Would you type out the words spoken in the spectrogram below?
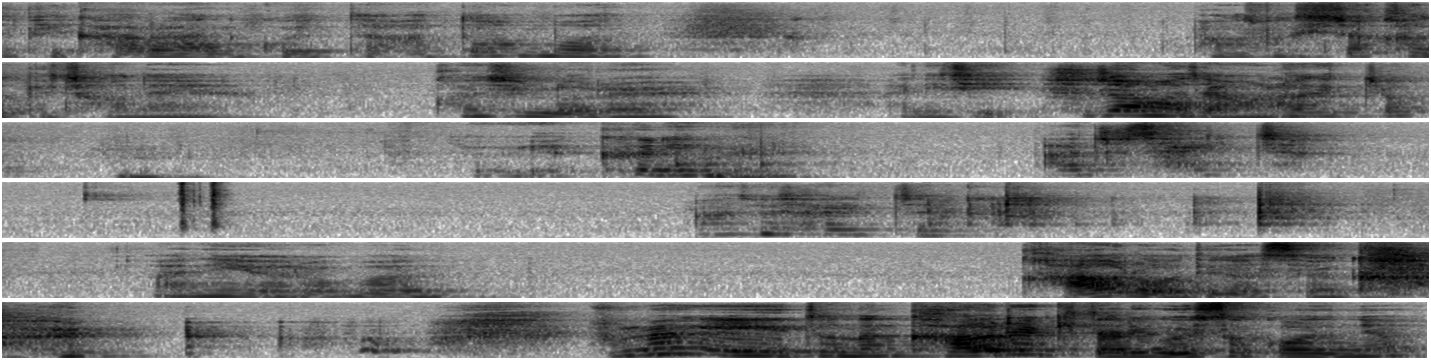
어차피 가라앉고 있다가 또 한번 방송 시작하기 전에 컨실러를 아니지 수정 화장을 하겠죠? 음. 여기에 크림을 아주 살짝 아주 살짝 아니 여러분 가을 어디 갔어요 가을 분명히 저는 가을을 기다리고 있었거든요.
